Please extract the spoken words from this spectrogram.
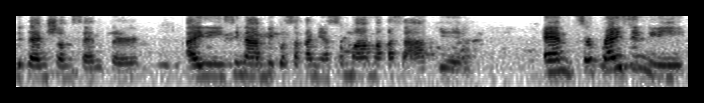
detention center, ay sinabi ko sa kanya, sumama ka sa akin. And surprisingly,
